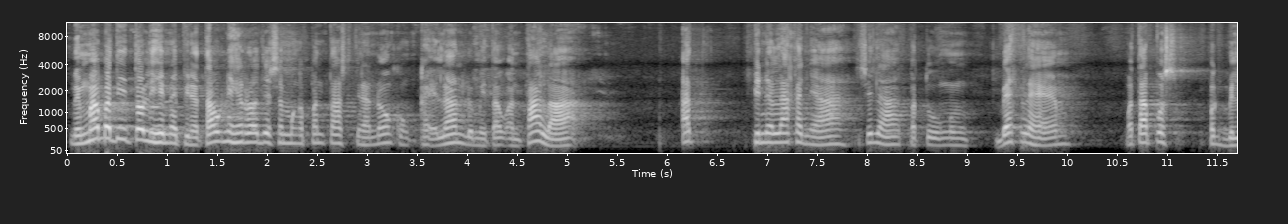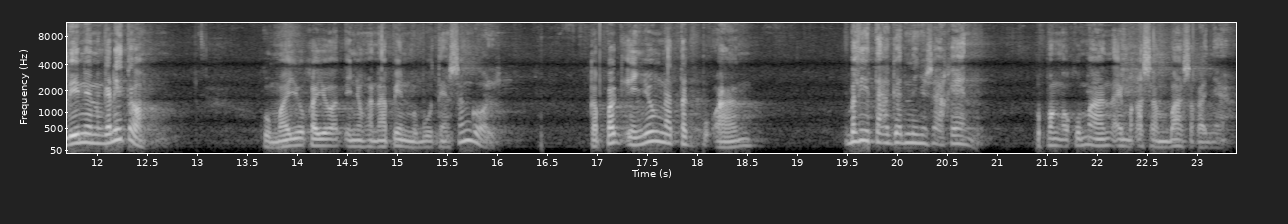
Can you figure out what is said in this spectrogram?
nang maba dito, lihim na pinatawag ni Herodes sa mga pantas, tinanong kung kailan lumitaw ang tala, at pinalakad niya sila patungong Bethlehem matapos pagbili niya ng ganito. Humayo kayo at inyong hanapin mabuti ang sanggol. Kapag inyong natagpuan, balita agad ninyo sa akin upang ako man ay makasamba sa kanya.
